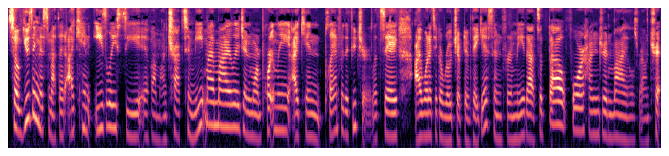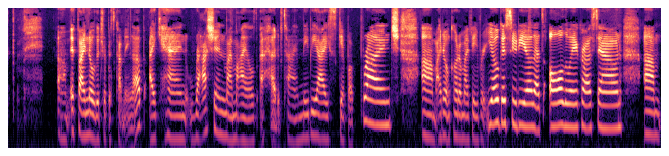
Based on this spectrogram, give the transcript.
So, using this method, I can easily see if I'm on track to meet my mileage, and more importantly, I can plan for the future. Let's say I want to take a road trip to Vegas, and for me, that's about 400 miles round trip um, if I know the trip is coming up, I can ration my miles ahead of time. Maybe I skip a brunch. Um, I don't go to my favorite yoga studio that's all the way across town. Um,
